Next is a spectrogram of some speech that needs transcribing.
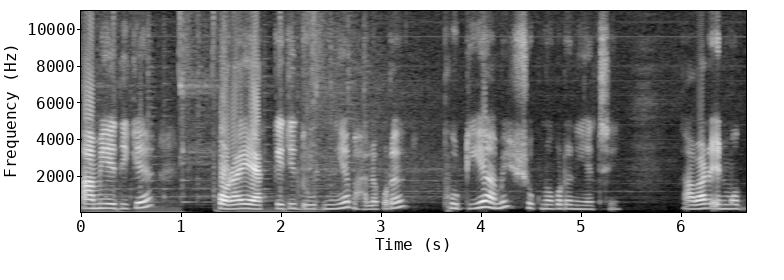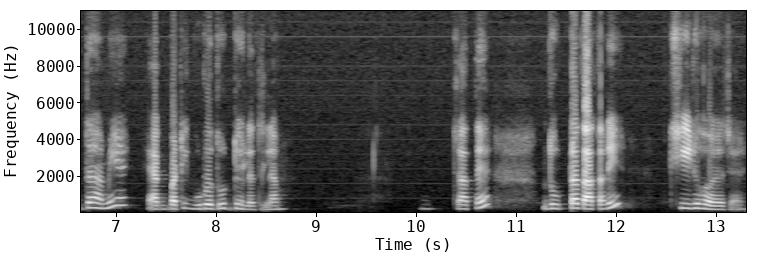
আমি এদিকে কড়াইয়ে এক কেজি দুধ নিয়ে ভালো করে ফুটিয়ে আমি শুকনো করে নিয়েছি। আবার এর মধ্যে আমি এক বাটি গুঁড়ো দুধ ঢেলে দিলাম। যাতে দুধটা তাড়াতাড়ি ক্ষীর হয়ে যায়।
